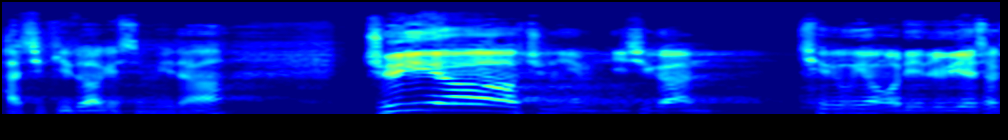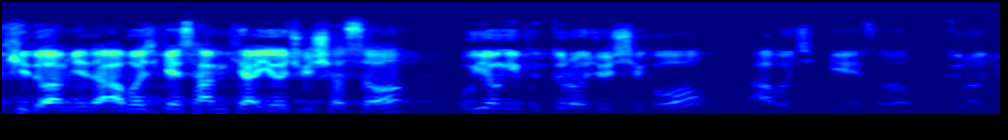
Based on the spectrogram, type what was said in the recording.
같이 기도하겠습니다. 주여 주님 이 시간 최우영 어린이를 위해서 기도합니다. 아버지께서 함께하여 주셔서 우영이 붙들어 주시고 아버지께서 붙들어 주시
